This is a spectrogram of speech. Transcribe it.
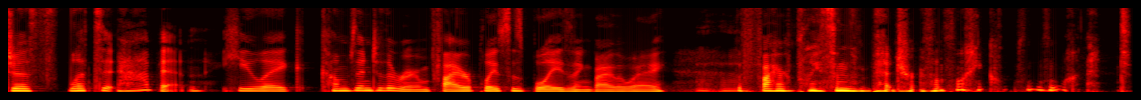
just lets it happen. He like comes into the room, fireplace is blazing, by the way. The fireplace in the bedroom. I'm like, what?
